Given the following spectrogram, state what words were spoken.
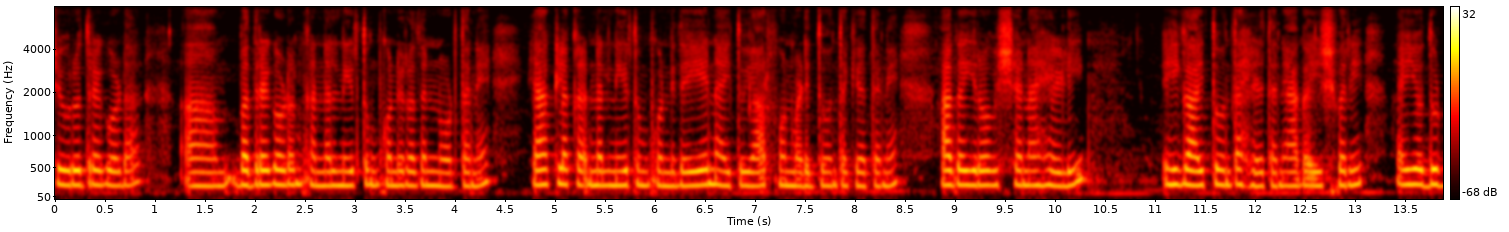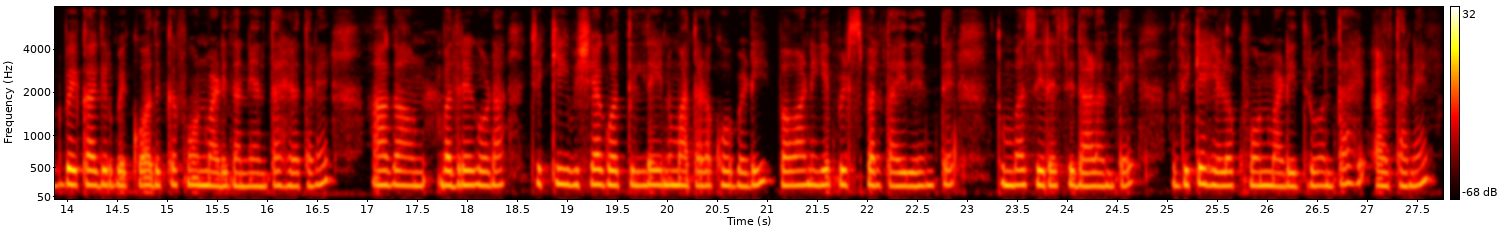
ಶಿವರುದ್ರೇಗೌಡ ಭದ್ರೇಗೌಡನ ಕಣ್ಣಲ್ಲಿ ನೀರು ತುಂಬ್ಕೊಂಡಿರೋದನ್ನು ನೋಡ್ತಾನೆ. ಯಾಕಲ ಕಣ್ಣಲ್ಲಿ ನೀರು ತುಂಬ್ಕೊಂಡಿದೆ? ಏನಾಯಿತು? ಯಾರು ಫೋನ್ ಮಾಡಿದ್ದು ಅಂತ ಕೇಳ್ತಾನೆ. ಆಗ ಇರೋ ವಿಷಯನ ಹೇಳಿ ಹೀಗಾಯಿತು ಅಂತ ಹೇಳ್ತಾನೆ. ಆಗ ಈಶ್ವರಿ, ಅಯ್ಯೋ, ದುಡ್ಡು ಬೇಕಾಗಿರಬೇಕು, ಅದಕ್ಕೆ ಫೋನ್ ಮಾಡಿದ್ದಾನೆ ಅಂತ ಹೇಳ್ತಾನೆ. ಆಗ ಅವ್ನು ಭದ್ರೇಗೌಡ, ಚಿಕ್ಕಿ, ವಿಷಯ ಗೊತ್ತಿಲ್ಲದೆ ಏನು ಮಾತಾಡೋಕ್ಕೆ ಹೋಗಬೇಡಿ. ಭವಾನಿಗೆ ಪಿಟ್ಸ್ ಬರ್ತಾ ಇದೆ ಅಂತೆ. ತುಂಬ ಸೀರಿಯಸ್ ಇದ್ದಾಳಂತೆ. ಅದಕ್ಕೆ ಹೇಳೋಕ್ಕೆ ಫೋನ್ ಮಾಡಿದ್ರು ಅಂತ ಹೇಳ್ತಾನೆ.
